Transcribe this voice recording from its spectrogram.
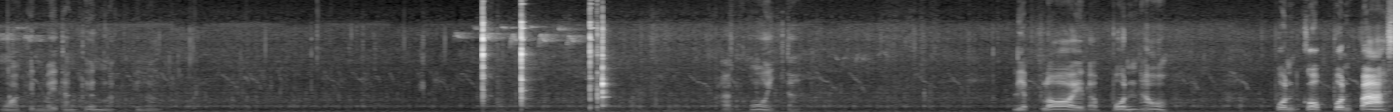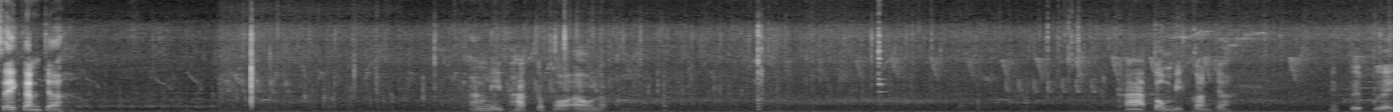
หัวขึ้นไว้ทั้งเทิงนะพี่น้องผักห้อยจ้ะเรียบร้อยแล้วปนเฮาปนกบปนปลาใส่กันจ้ะ ทั้งมีผักกับพ่อเอาแล้วข้าต้มอีกก้อนจ้ะให้เปื่อย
